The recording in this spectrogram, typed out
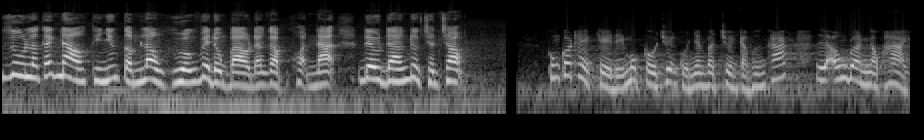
Dù là cách nào thì những tấm lòng hướng về đồng bào đang gặp hoạn nạn đều đáng được trân trọng. Cũng có thể kể đến một câu chuyện của nhân vật truyền cảm hứng khác là ông Đoàn Ngọc Hải,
